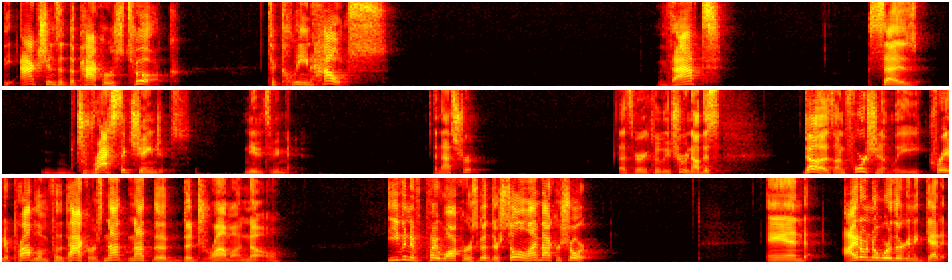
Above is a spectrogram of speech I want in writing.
The actions that the Packers took to clean house That says drastic changes needed to be made. And that's true. That's very clearly true. Now, this does unfortunately create a problem for the Packers. Not not the the drama, no. Even if Quay Walker is good, they're still a linebacker short. And I don't know where they're going to get it.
